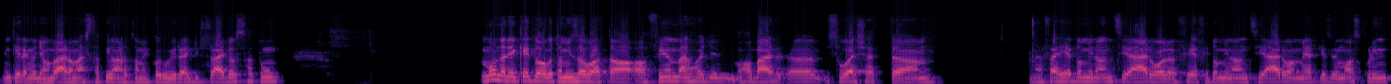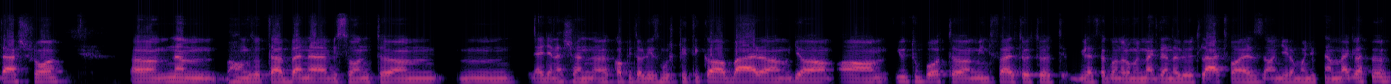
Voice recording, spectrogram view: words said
én tényleg nagyon várom ezt a pillanatot, amikor újra együtt frájdozhatunk. Mondanék egy dolgot, ami zavart a, a filmben, hogy ha bár szó esett fehér dominanciáról, férfi dominanciáról, mérgező maszkulinitásról. Nem hangzott el benne viszont egyenesen kapitalizmus kritika, bár ugye a YouTube-ot, mint feltöltött, illetve gondolom, hogy megrendelőt látva, ez annyira mondjuk nem meglepő.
